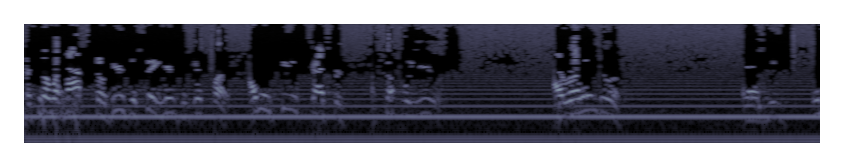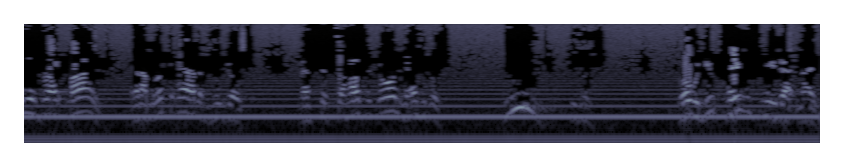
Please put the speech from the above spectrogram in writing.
and so what happened? So here's the thing. Here's the good part. I didn't see this guy for a couple years. I run into him, and he's in his right mind. And I'm looking at him. He goes, "I said, so how's it going, man?" He goes, "Hmm." "Well, when you prayed with me that night,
